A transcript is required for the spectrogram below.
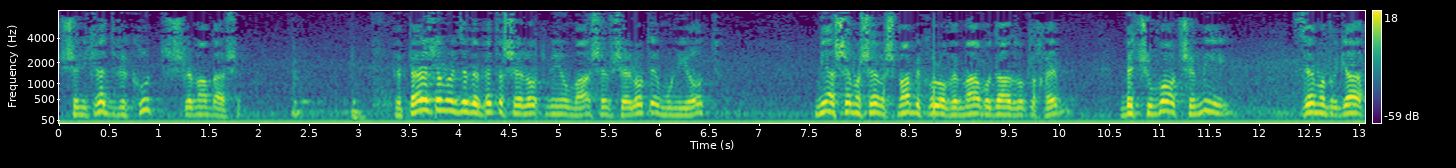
שנקראת דבקות שלמה בהשם. ופירש לנו את זה בבית השאלות מי ומה, שהן שאלות אמוניות, מי השם אשר אשמע בקולו ומה העבודה הזאת לכם, בתשובות שמי זה מדרגת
